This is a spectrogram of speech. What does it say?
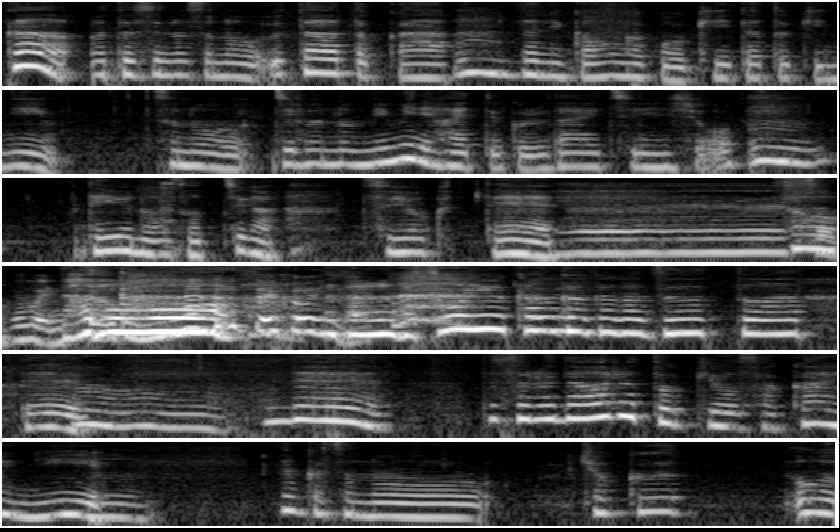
が私のその歌とかうん。何か音楽を聴いた時にその自分の耳に入ってくる第一印象うん。っていうのはそっちが強くて。すごいなんかすごいだからななんかそういう感覚がずっとあって。ででそれである時を境に、うん。なんかその曲を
